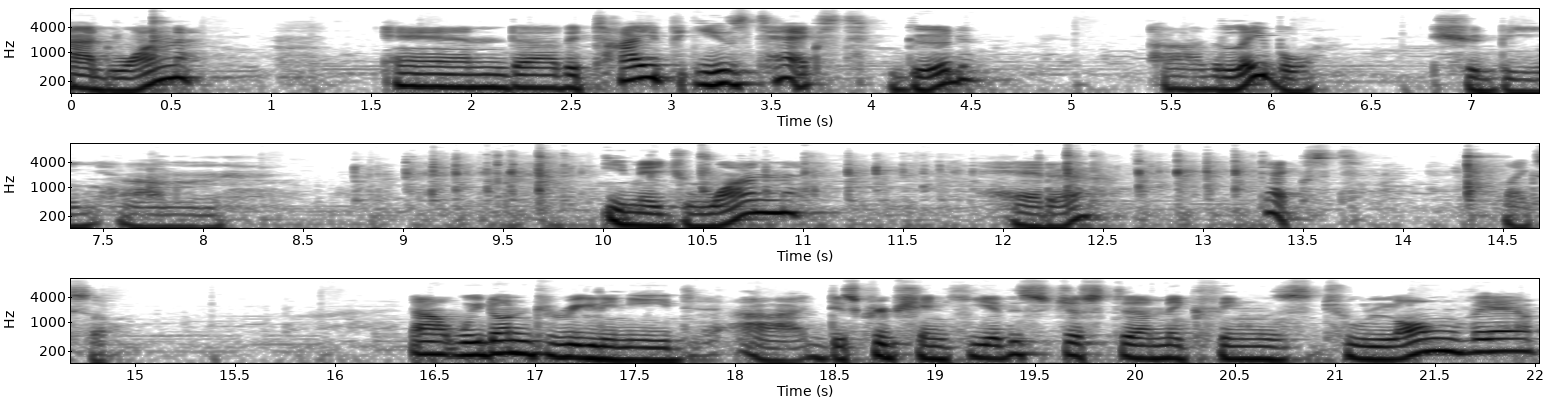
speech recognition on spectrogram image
add one. And uh, the type is text good. Uh, the label should be um, image one header text like so. Now we don't really need a description here. This just uh, make things too long there.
